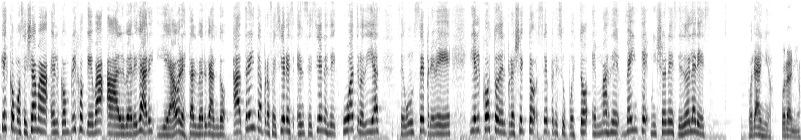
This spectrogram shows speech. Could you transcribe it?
que es como se llama el complejo que va a albergar, y ahora está albergando, a 30 profesores en sesiones de cuatro días, según se prevé, y el costo del proyecto se presupuestó en más de 20 millones de dólares por año Por año.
